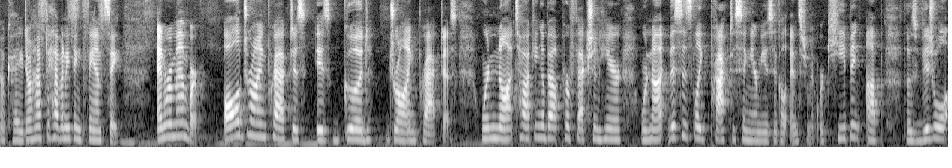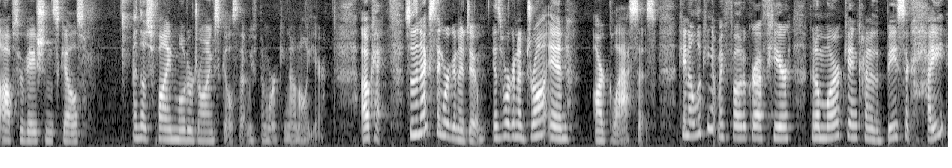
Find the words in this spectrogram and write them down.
okay? You don't have to have anything fancy. And remember, all drawing practice is good drawing practice. We're not talking about perfection here. We're not, this is like practicing your musical instrument. We're keeping up those visual observation skills and those fine motor drawing skills that we've been working on all year. Okay, so the next thing we're gonna do is we're gonna draw in our glasses. Okay, now looking at my photograph here, I'm gonna mark in kind of the basic height.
